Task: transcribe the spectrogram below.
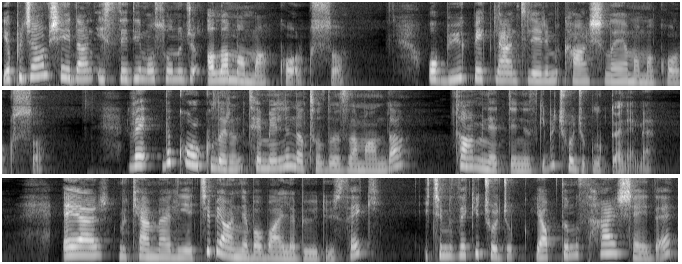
yapacağım şeyden istediğim o sonucu alamama korkusu, o büyük beklentilerimi karşılayamama korkusu. Ve bu korkuların temelinin atıldığı zamanda tahmin ettiğiniz gibi çocukluk dönemi. Eğer mükemmelliyetçi bir anne babayla büyüdüysek, içimizdeki çocuk yaptığımız her şeyde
